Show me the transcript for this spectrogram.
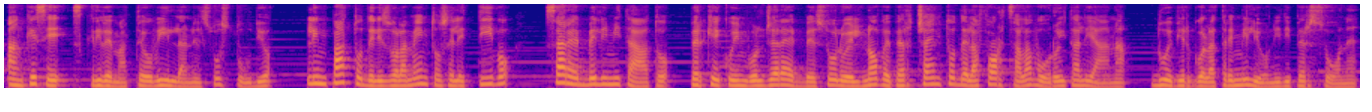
anche se, scrive Matteo Villa nel suo studio, l'impatto dell'isolamento selettivo sarebbe limitato perché coinvolgerebbe solo il 9% della forza lavoro italiana, 2,3 milioni di persone.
